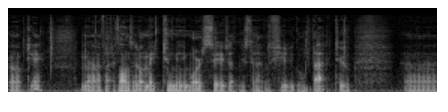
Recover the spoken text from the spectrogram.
Okay. Now, I, as long as I don't make too many more saves, at least I have a few to go back to. Uh,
